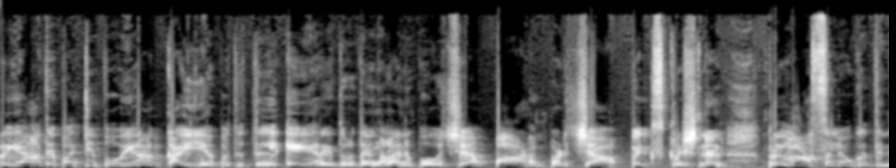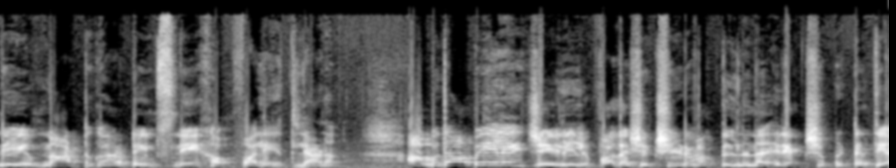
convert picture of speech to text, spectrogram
അറിയാതെ പറ്റിപ്പോയ കയ്യബദ്ധത്തിൽ ഏറെ ദുരിതങ്ങൾ അനുഭവിച്ച് പാഠം പഠിച്ച പെക്സ് കൃഷ്ണൻ പ്രവാസ ലോകത്തിന്റെയും നാട്ടുകാരുടെയും സ്നേഹ വലയത്തിലാണ്. അബുദാബിയിലെ ജയിലിൽ വധശിക്ഷയുടെ വക്കിൽ നിന്ന് രക്ഷപ്പെട്ടെത്തിയ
